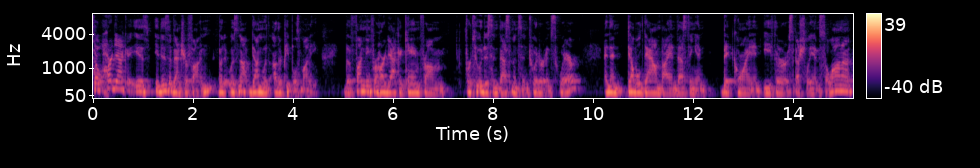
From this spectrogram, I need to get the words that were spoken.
So Hard Yakka is it is a venture fund, but it was not done with other people's money. The funding for Hard Yakka came from fortuitous investments in Twitter and Square, and then doubled down by investing in Bitcoin and Ether, especially in Solana,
